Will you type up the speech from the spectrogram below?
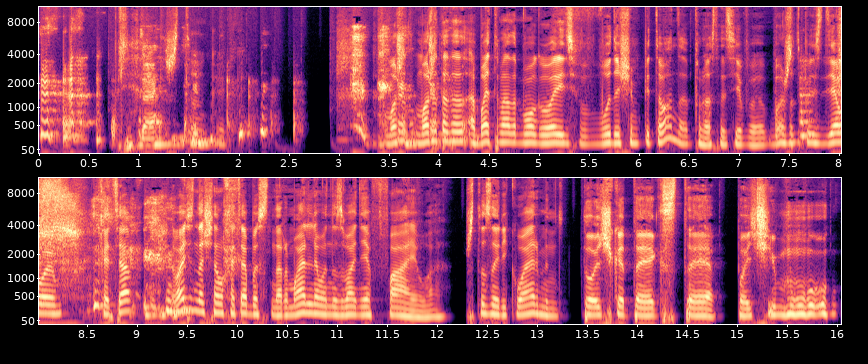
Да. Что, как? Может, может это, об этом надо было говорить в будущем питона? Просто типа, может мы сделаем хотя... Давайте начнем хотя бы с нормального названия файла. Что за requirement .txt? Почему?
